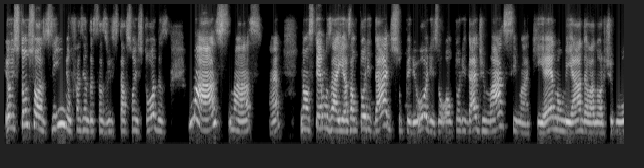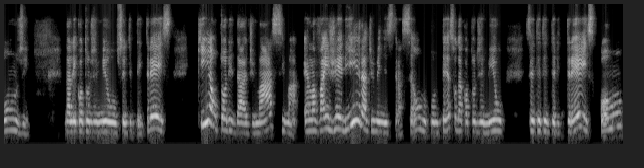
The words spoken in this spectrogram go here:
eu estou sozinho fazendo essas licitações todas, mas, mas, né, nós temos aí as autoridades superiores, ou autoridade máxima, que é nomeada lá no artigo 11 da Lei 14.133, que autoridade máxima ela vai gerir a administração no contexto da 14.133 como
